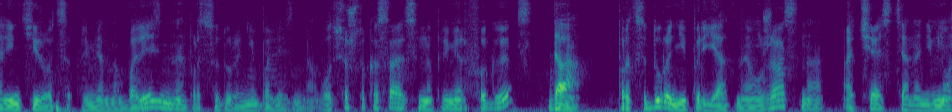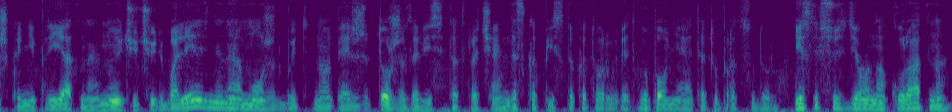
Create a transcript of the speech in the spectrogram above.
ориентироваться примерно, болезненная процедура, не болезненная. Вот все, что касается, например, ФГС, да, процедура неприятная, ужасная, отчасти она немножко неприятная, но и чуть-чуть болезненная, может быть, но опять же тоже зависит от врача-эндоскописта, который это, выполняет эту процедуру. Если все сделано аккуратно,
